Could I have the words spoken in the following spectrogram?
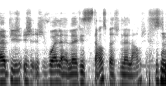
Euh, puis je, vois la, la résistance parce que je le lâche.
